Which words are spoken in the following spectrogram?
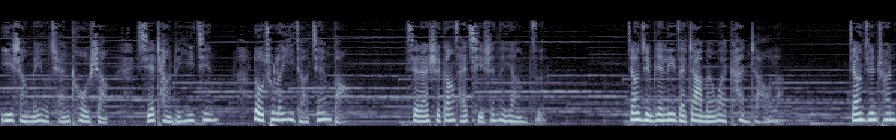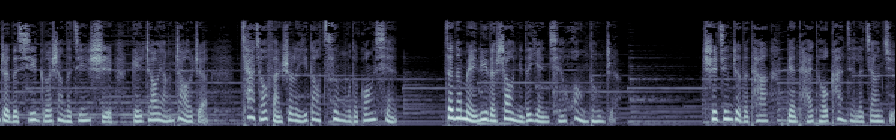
衣裳没有全扣上，斜敞着衣襟。露出了一角肩膀，显然是刚才起身的样子。将军便立在栅门外看着了。将军穿着的西格上的金饰给朝阳照着，恰巧反射了一道刺目的光线，在那美丽的少女的眼前晃动着。吃惊着的他便抬头看见了将军。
